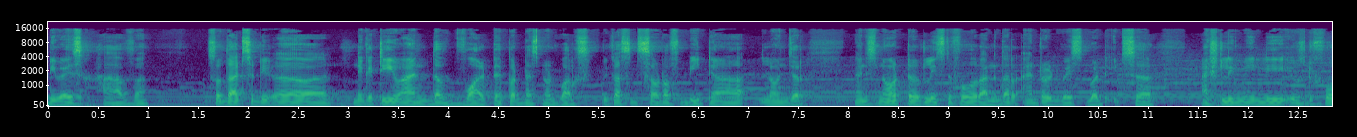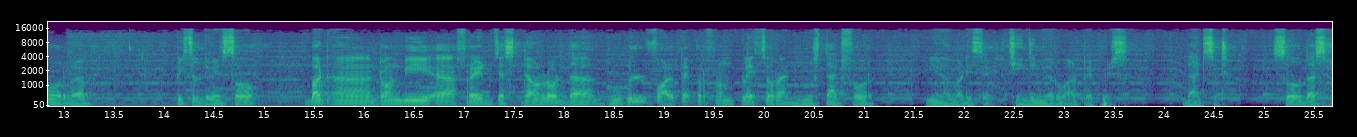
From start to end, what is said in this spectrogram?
device have uh, so that's a uh, negative and the wallpaper does not works because it's sort of beta launcher and it's not released for another android device but it's uh, actually mainly used for uh, pixel device. So but uh, don't be uh, afraid. Just download the google wallpaper from play store and use that for you know what is it? Changing your wallpapers. That's it. So thus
